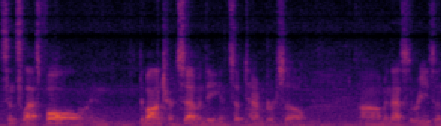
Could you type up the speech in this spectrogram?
since last fall, and Devon turned seventy in September, so, um, and that's the reason.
